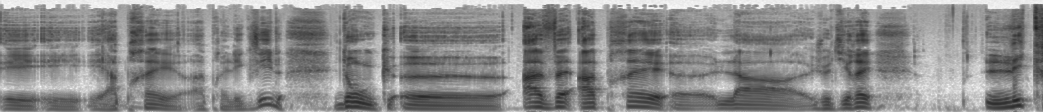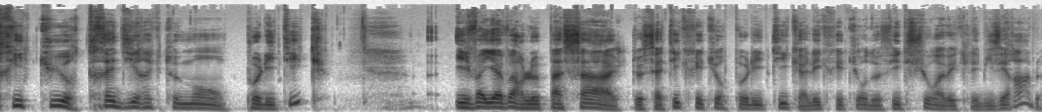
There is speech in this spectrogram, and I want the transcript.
et, et, après, après l'exil. Donc, euh, après euh, la, je dirais, l'écriture très directement politique, il va y avoir le passage de cette écriture politique à l'écriture de fiction avec Les Misérables.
